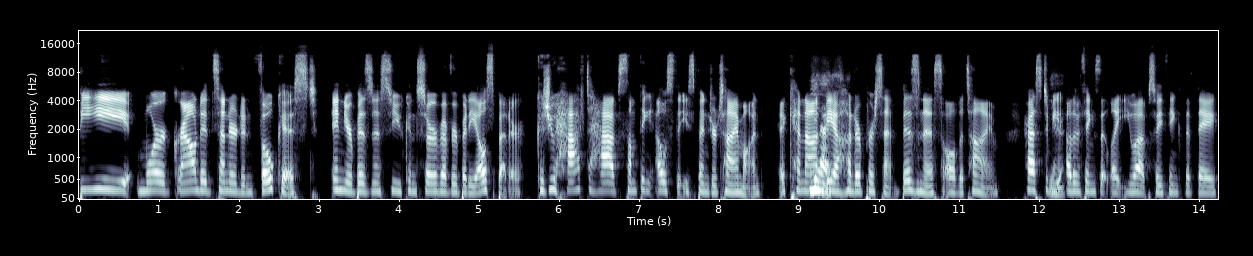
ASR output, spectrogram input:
be more grounded, centered, and focused in your business so you can serve everybody else better. Because you have to have something else that you spend your time on. It cannot yes. be a hundred percent business all the time has to be yeah. other things that light you up so i think that they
